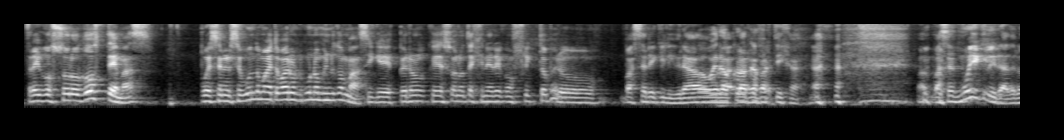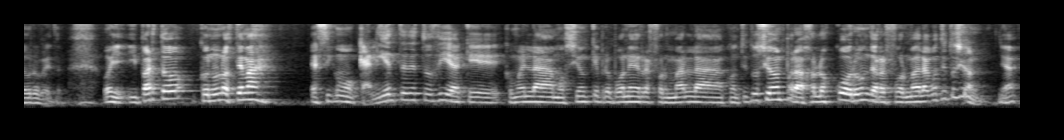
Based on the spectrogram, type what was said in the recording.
traigo solo dos temas. Pues en el segundo me voy a tomar algunos minutos más, así que espero que eso no te genere conflicto, pero va a ser equilibrado a la, la repartija. Va- Va a ser muy equilibrado, te lo prometo. Oye, y parto con unos temas así como calientes de estos días, que como es la moción que propone reformar la constitución para bajar los quórum de reforma de la constitución. ¿ya?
